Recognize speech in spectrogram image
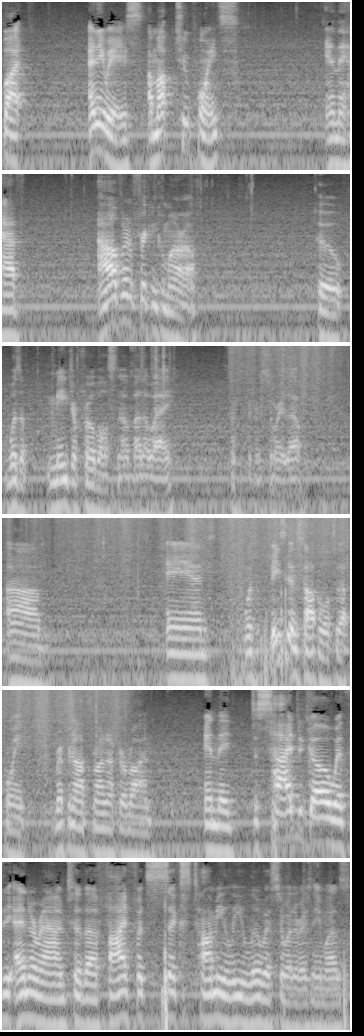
But, anyways, I'm up two points, and they have Alvin freaking Kamara, who was a major Pro Bowl snub, by the way. That's a different story, though. Um, and was basically unstoppable to that point, ripping off run after run. And they decide to go with the end around to the five foot six Tommylee Lewis or whatever his name was.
